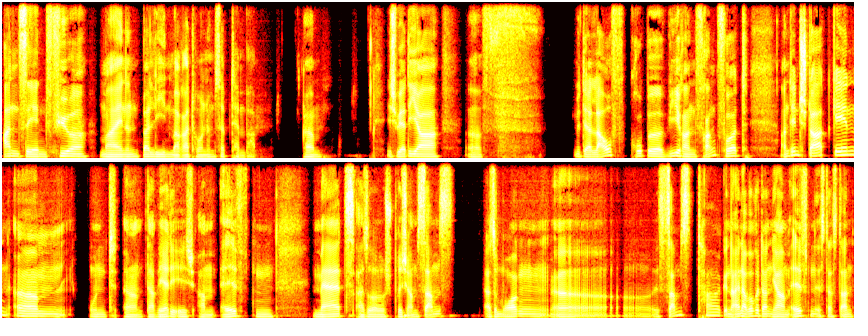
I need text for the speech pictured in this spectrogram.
ansehen für meinen Berlin-Marathon im September. Ähm, ich werde ja äh, mit der Laufgruppe Viran Frankfurt an den Start gehen. Ähm, und äh, da werde ich am 11. März, also sprich am Samstag, also morgen äh, ist Samstag, in einer Woche dann, ja, am 11. ist das dann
